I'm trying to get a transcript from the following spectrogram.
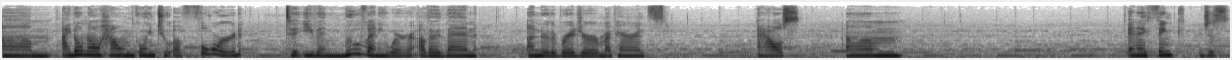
Um, I don't know how I'm going to afford to even move anywhere other than under the bridge or my parents' house. Um, and I think just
